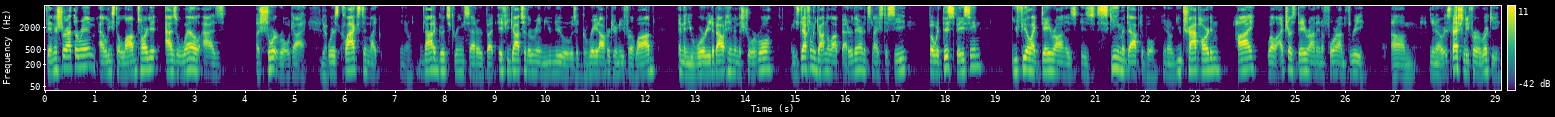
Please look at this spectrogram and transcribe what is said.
finisher at the rim, at least a lob target, as well as a short roll guy. Yep. Whereas Claxton, like, you know, not a good screen setter, but if he got to the rim, you knew it was a great opportunity for a lob, and then you worried about him in the short roll. And he's definitely gotten a lot better there, and it's nice to see. But with this spacing, you feel like Day'Ron is is scheme adaptable. You know, you trap Harden high, well, I trust Day'Ron in a four on three. Um, you know, especially for a rookie.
